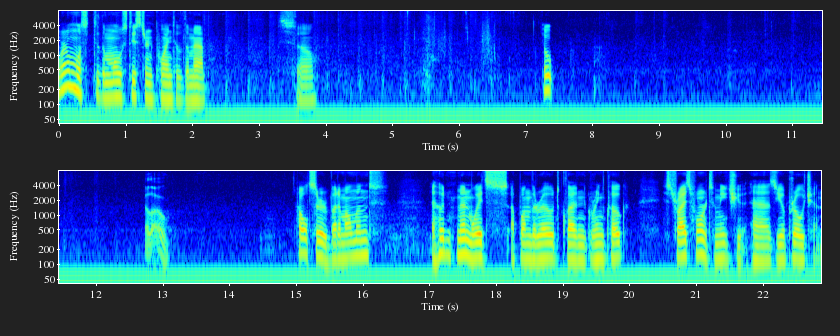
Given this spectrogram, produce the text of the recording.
we're almost to the most eastern point of the map. So... Oh! Hello. Hold, sir, but a moment. A hooded man waits upon the road, clad in green cloak. He strides forward to meet you as you approach, and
